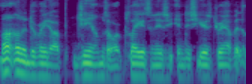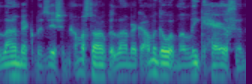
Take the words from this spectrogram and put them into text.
my under the radar gems or players in this in this year's draft at the linebacker position. I'm gonna start off with linebacker. I'm gonna go with Malik Harrison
